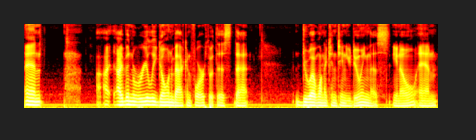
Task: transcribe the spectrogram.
and I I've been really going back and forth with this. That do I want to continue doing this? You know, and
